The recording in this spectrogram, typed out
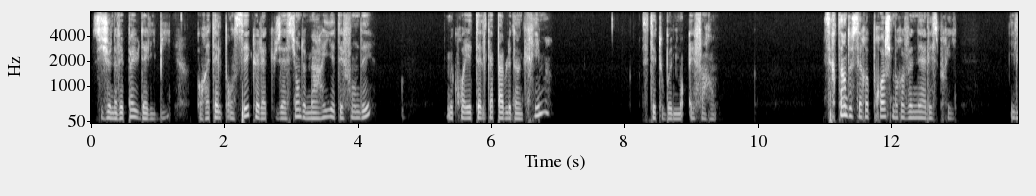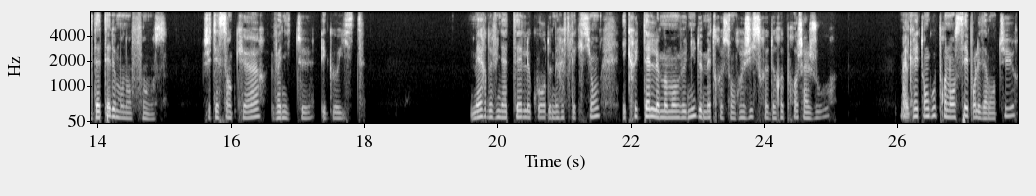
Si je n'avais pas eu d'alibi, aurait-elle pensé que l'accusation de Marie était fondée? Me croyait-elle capable d'un crime? C'était tout bonnement effarant. Certains de ses reproches me revenaient à l'esprit. Ils dataient de mon enfance. J'étais sans cœur, vaniteux, égoïste. Mère devina-t-elle le cours de mes réflexions et crut-elle le moment venu de mettre son registre de reproches à jour? Malgré ton goût prononcé pour les aventures,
